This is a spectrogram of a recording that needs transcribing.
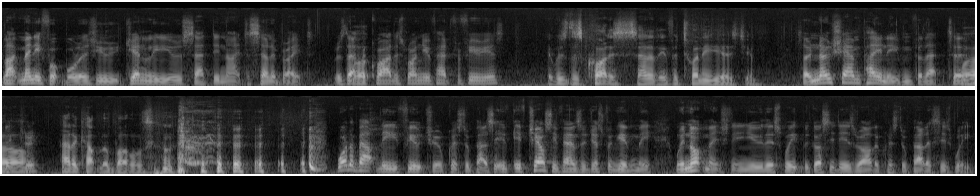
Like many footballers, you generally use Saturday night to celebrate. Was that well, the quietest one you've had for a few years? It was the quietest Saturday for 20 years, Jim. So no champagne even for that uh, well, victory? Had a couple of bottles. what about the future of Crystal Palace? If, if, Chelsea fans have just forgiven me, we're not mentioning you this week because it is rather Crystal Palace's week.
